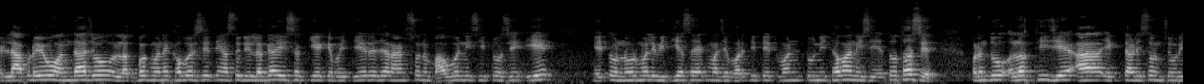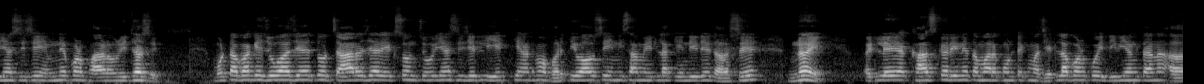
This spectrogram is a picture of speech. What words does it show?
એટલે આપણો એવો અંદાજો લગભગ મને ખબર છે ત્યાં સુધી લગાવી શકીએ કે ભાઈ તેર હજાર આઠસો ને બાવનની સીટો છે એ એ તો નોર્મલી વિદ્યા સહાયકમાં જે ભરતી ટેટ વન ટુની થવાની છે એ તો થશે. પરંતુ અલગથી જે આ એકતાળીસો ચોર્યાસી છે એમને પણ ફાળવણી થશે. મોટાભાગે જોવા જાય તો ચાર હજાર એકસો ચોર્યાસી જેટલી એકથી આઠમાં ભરતીઓ આવશે, એની સામે એટલા કેન્ડિડેટ હશે નહીં. એટલે ખાસ કરીને તમારા કોન્ટેક્ટમાં જેટલા પણ કોઈ દિવ્યાંગતાના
